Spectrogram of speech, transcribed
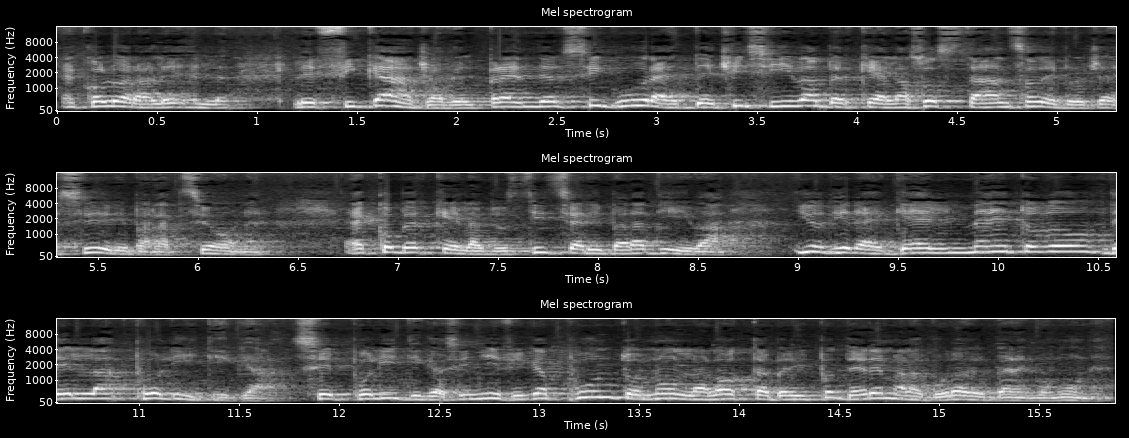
Ecco allora l'efficacia del prendersi cura è decisiva perché è la sostanza dei processi di riparazione. Ecco perché la giustizia riparativa io direi che è il metodo della politica, se politica significa appunto non la lotta per il potere ma la cura del bene comune.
